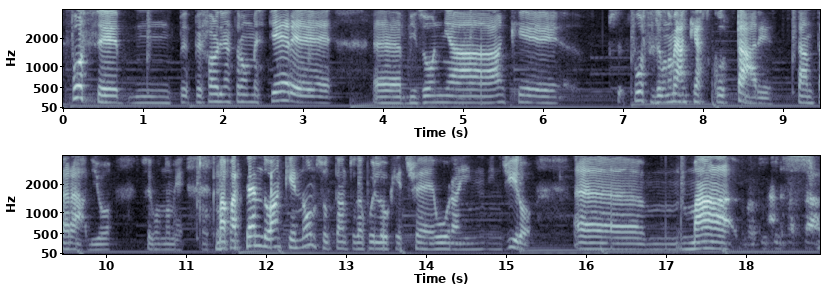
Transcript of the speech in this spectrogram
Forse mh, per, per farlo diventare un mestiere eh, bisogna anche forse secondo me anche ascoltare tanta radio, secondo me. Ok. ma partendo anche non soltanto da quello che c'è ora in, in giro, ehm, ma,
